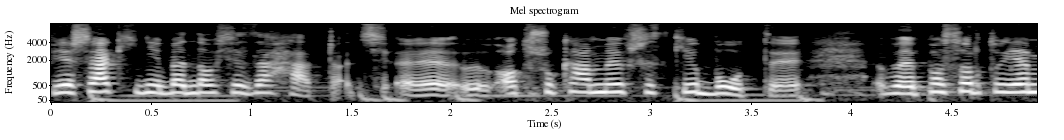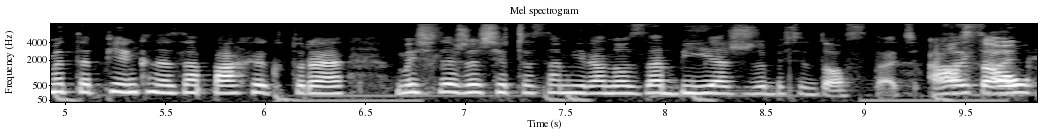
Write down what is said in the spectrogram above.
wieszaki nie będą się zahaczać, yy, odszukamy wszystkie buty, yy, posortujemy te piękne zapachy, które myślę, że się czasami rano zabijasz, żeby się dostać, a Oj, są tak.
